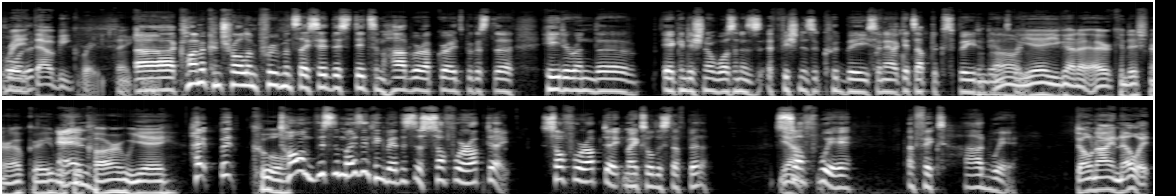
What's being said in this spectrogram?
great. it. That would be great. Thank you. Uh, climate control improvements. They said this did some hardware upgrades because the heater and the air conditioner wasn't as efficient as it could be. So now it gets up to speed and down oh speed. yeah, you got an air conditioner upgrade with And- your car. Yay! Hey, but Cool. Tom, this is the amazing thing about this is a software update. Software update makes all this stuff better. Yeah. Software affects hardware. Don't I know it?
